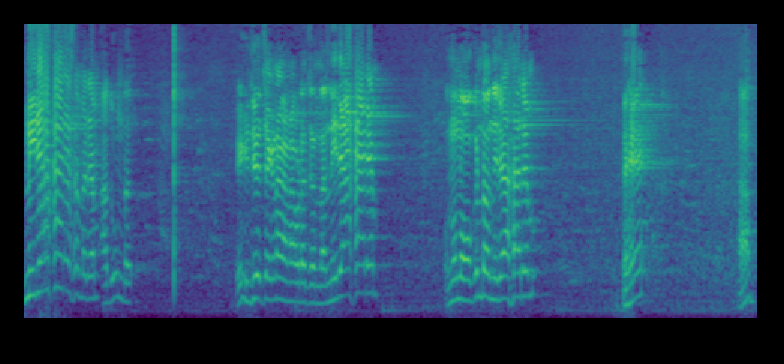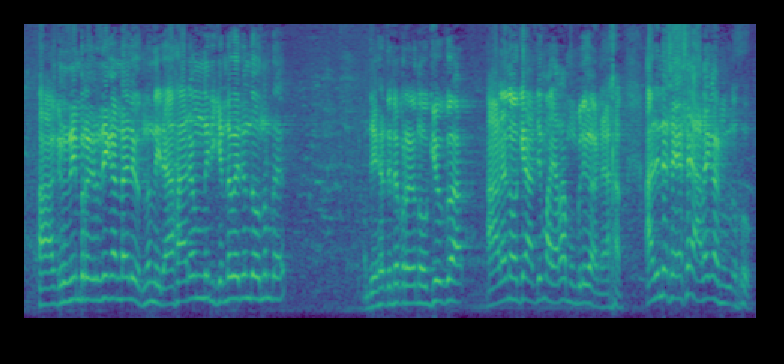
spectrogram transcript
നിരാഹാര സമരം അതുണ്ട്. എഴുതി വെച്ചേക്കണ കാണാം അവിടെ ചെന്ന. നിരാഹാരം. ഒന്ന് നോക്കണ്ടോ? നിരാഹാരം. ഏ ആ ആകൃതിയും പ്രകൃതിയും കണ്ടാലേ ഒന്ന് നിരാഹാരം ഒന്ന് ഇരിക്കേണ്ട വരും തോന്നുന്നുണ്ട്. അദ്ദേഹത്തിന്റെ പ്രകൃതി നോക്കി നോക്കുക ആളെ നോക്കി ആദ്യം വയറാ മുമ്പിൽ കാണുക. അതിന്റെ ശേഷം ആളെ കാണുള്ളൂ.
